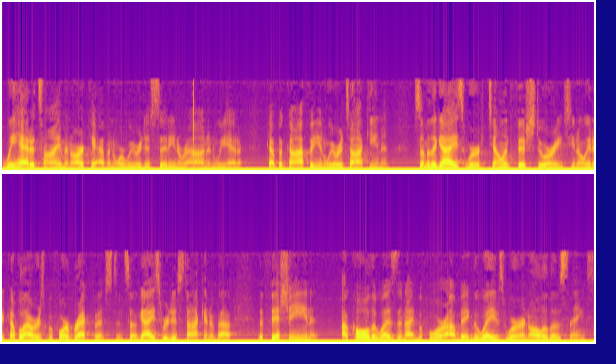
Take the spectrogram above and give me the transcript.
we had a time in our cabin where we were just sitting around and we had a cup of coffee and we were talking and some of the guys were telling fish stories. You know, we had a couple hours before breakfast, and so guys were just talking about the fishing and how cold it was the night before, how big the waves were, and all of those things.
